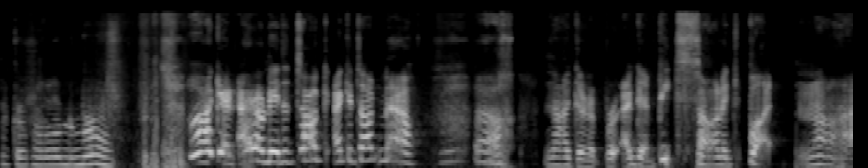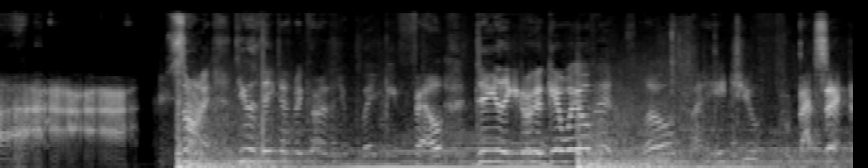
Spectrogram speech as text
I can move. Oh, I can. I don't need to talk. I can talk now. Oh, now I gotta. I gotta beat Sonic's butt. Ah. Sonic, do you think just because you made me fell, do you think you're going to get away with it? Well, I hate you for that sake.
